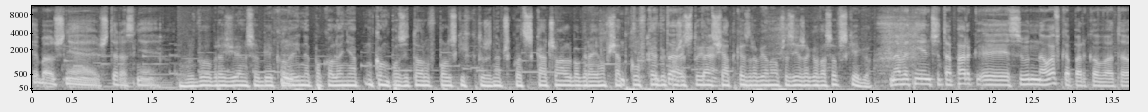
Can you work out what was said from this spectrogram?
Chyba już nie, już teraz nie. Wyobraziłem sobie kolejne pokolenia kompozytorów polskich, którzy na przykład skaczą albo grają w siatkówkę, wykorzystując tak. siatkę zrobioną przez Jerzego Wasowskiego. Nawet nie wiem, czy ta park, y, słynna ławka parkowa, to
